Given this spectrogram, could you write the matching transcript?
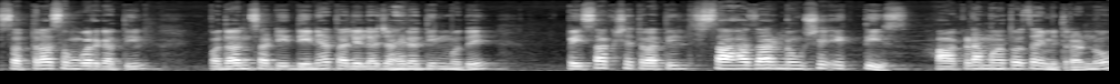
सतरा संवर्गातील पदांसाठी देण्यात आलेल्या जाहिरातींमध्ये पैसा क्षेत्रातील सहा हजार नऊशे एकतीस हा आकडा महत्त्वाचा आहे मित्रांनो.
